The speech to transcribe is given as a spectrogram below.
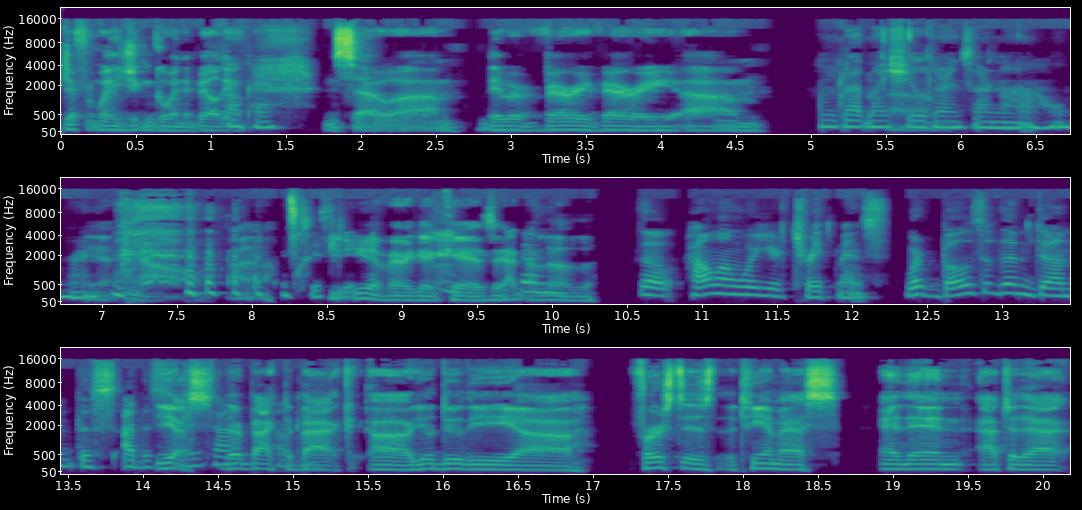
different ways you can go in the building. Okay. And so, um, they were very, very, um, I'm glad my Um, children are not at home right yeah, now. no, uh, you, you have very good kids. I, I Um, love. So, how long were your treatments? Were both of them done this at the Yes, same time? Yes, they're back to back. Uh, you'll do the uh, first is the TMS, and then after that,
